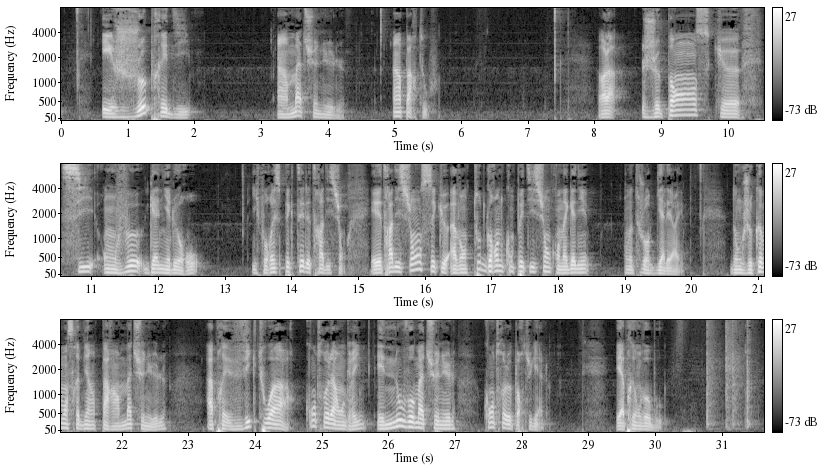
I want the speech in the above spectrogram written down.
Et je prédis match nul. Un partout. Voilà je pense que si on veut gagner l'euro, il faut respecter les traditions. Et les traditions, c'est que avant toute grande compétition qu'on a gagnée, on a toujours galéré. Donc je commencerai bien par un match nul, après victoire contre la Hongrie et nouveau match nul contre le Portugal. Et après on va au bout.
